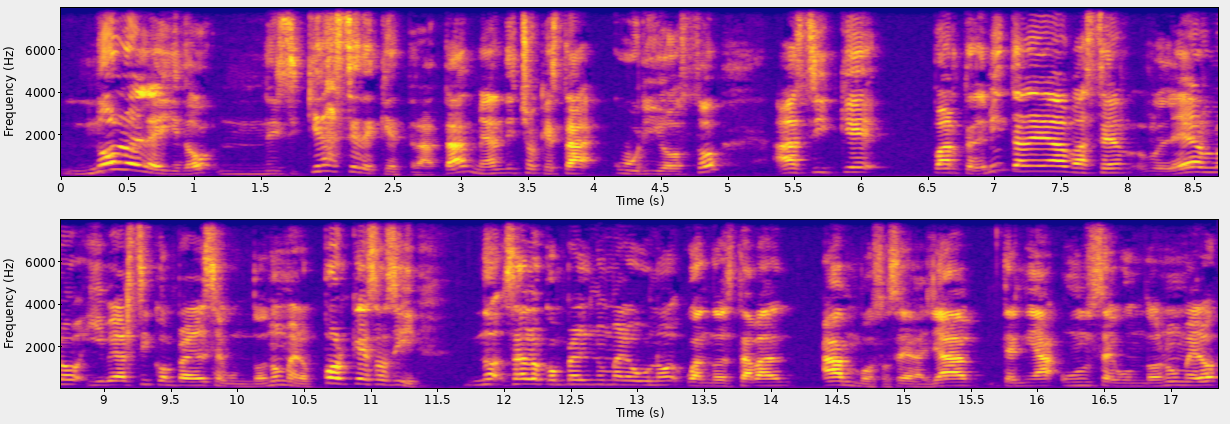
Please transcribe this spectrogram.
No lo he leído, ni siquiera sé de qué trata. Me han dicho que está curioso. Así que parte de mi tarea va a ser leerlo y ver si comprar el segundo número. Porque eso sí, no, solo compré el número uno cuando estaban ambos. O sea, ya tenía un segundo número.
